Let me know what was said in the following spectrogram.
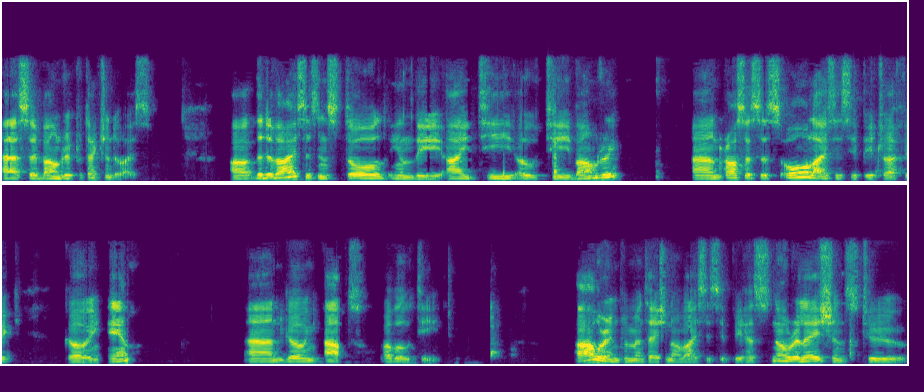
as a boundary protection device. Uh, the device is installed in the IT-OT boundary and processes all ICCP traffic going in and going out of OT. Our implementation of ICCP has no relations to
